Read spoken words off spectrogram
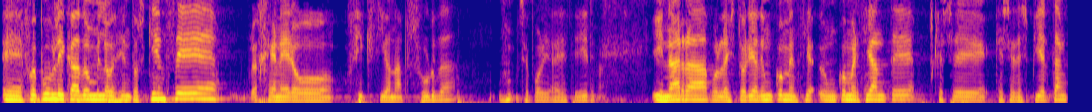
Eh, fue publicado en 1915, género ficción absurda, se podría decir y narra pues, la historia de un, comerciante que se, que se despierta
